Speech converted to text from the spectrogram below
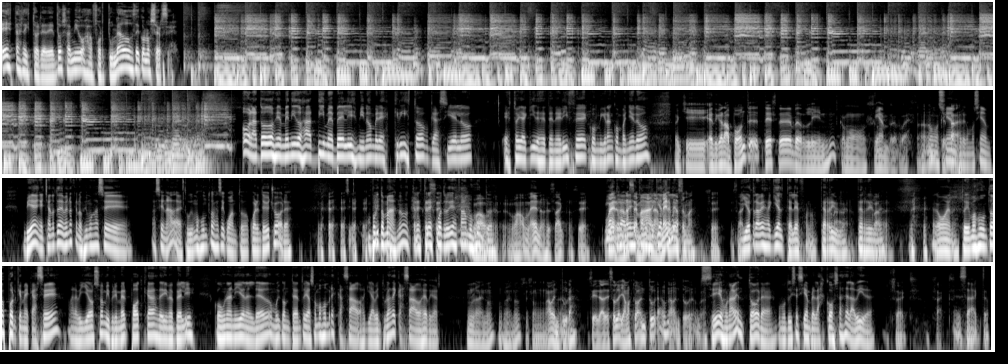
Esta es la historia de dos amigos afortunados de conocerse. Hola a todos, bienvenidos a Dime Belis. Mi nombre es Christoph Gacielo. Estoy aquí desde Tenerife con mi gran compañero. Aquí Edgar Aponte desde Berlín, como siempre, pues. ¿no? Como ¿Qué siempre, tal? como siempre. Bien, echándote de menos que nos vimos hace, hace nada. Estuvimos juntos hace cuánto? 48 horas. Sí, un poquito más, ¿no? Tres, tres, Sí. cuatro días estábamos juntos. Más o menos, exacto, sí. Y bueno, otra una vez semana, menos de una teléfono. semana. Sí, exacto. Y otra vez aquí al teléfono. Terrible, Claro, terrible. claro. Pero bueno, estuvimos juntos porque me casé, maravilloso, mi primer podcast de Dime Pelis con un anillo en el dedo, muy contento. Ya somos hombres casados aquí, aventuras de casados, Edgar. Bueno, bueno, si son aventuras. Si a eso le llamas tu aventura, es una aventura. ¿no? Sí, es una aventura, como tú dices siempre, las cosas de la vida. Exacto, exacto. Exacto.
